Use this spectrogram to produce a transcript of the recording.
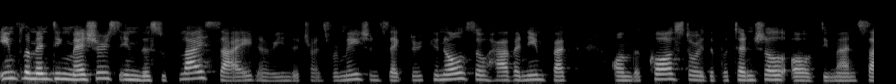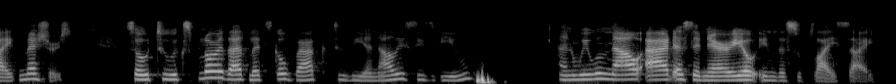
implementing measures in the supply side or in the transformation sector can also have an impact on the cost or the potential of demand side measures. So to explore that, let's go back to the analysis view and we will now add a scenario in the supply side.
